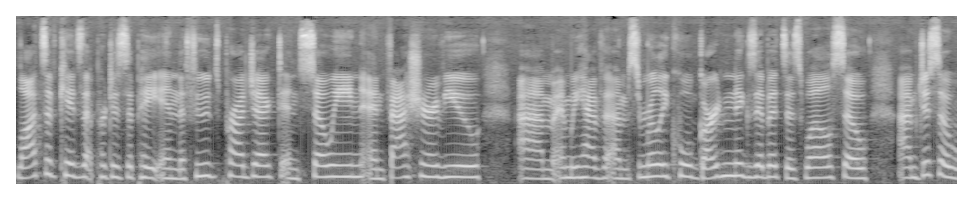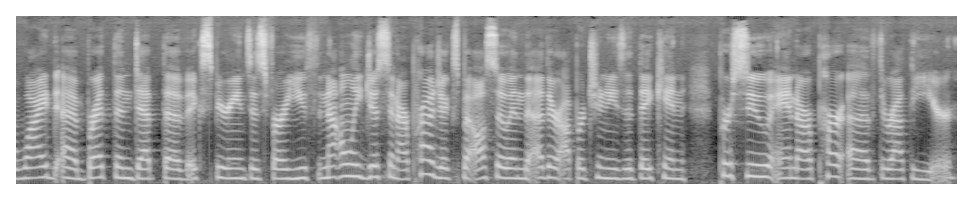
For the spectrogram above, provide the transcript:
lots of kids that participate in the foods project and sewing and fashion review. Um, and we have um, some really cool garden exhibits as well. So, um, just a wide uh, breadth and depth of experiences for our youth, not only just in our projects, but also in the other opportunities that they can pursue and are part of throughout the year.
